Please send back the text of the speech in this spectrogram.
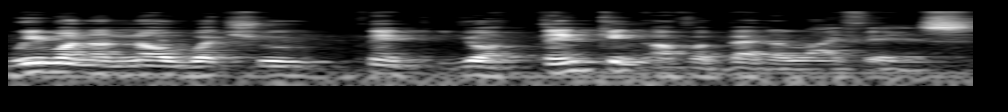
we want to know what you think your thinking of a better life is.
